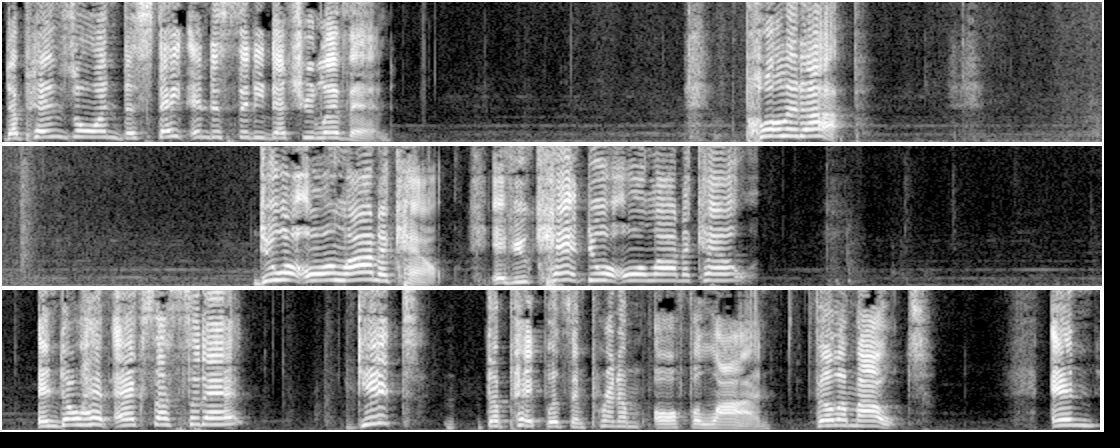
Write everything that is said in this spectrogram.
Depends on the state and the city that you live in. Pull it up. Do an online account. If you can't do an online account and don't have access to that, get the papers and print them off a line. Fill them out. And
